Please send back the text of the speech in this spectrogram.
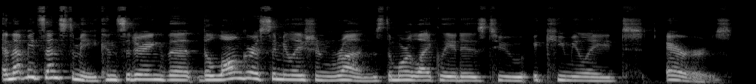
And that made sense to me, considering that the longer a simulation runs, the more likely it is to accumulate errors.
